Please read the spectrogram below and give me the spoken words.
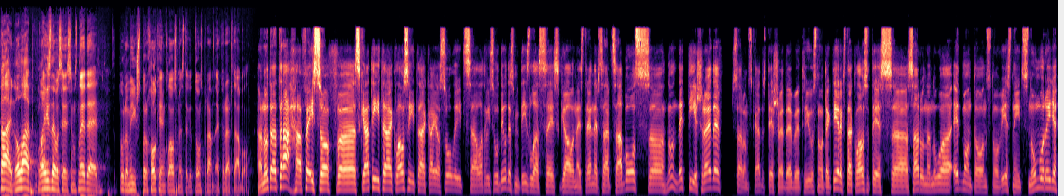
Tā nu labi, lai izdevosies jums nedēļa. Turam īkšķi par hokeju un klausamies tagad Toms Prāmnieku ar tābolu. Nu tā tā, face-off uh, skatītāji, klausītāji, kā jau solīts, uh, Latvijas U20 izlases galvenais treneris Arts Abols. uh, Nu, ne tieši raidē, saruna skaidrs tieši raidē, bet jūs noteikti ierakstā klausāties saruna no Edmontonas, no viesnīcas numuriņa,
